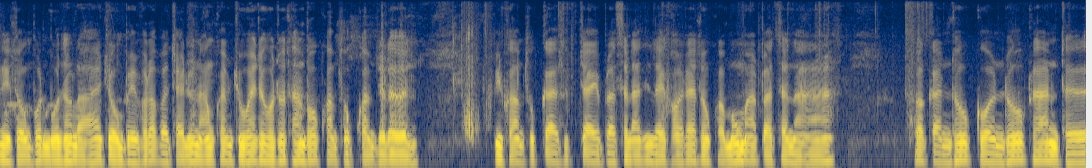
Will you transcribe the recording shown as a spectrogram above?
ในทรงผลบุญทั้งหลาย จงเป็นพระประจัยด้วยน้ำความช่วยให้ทุกคนทุกท่านพบความสุขความเจริญ มีความสุขกายสุขใจปรารถนาที่ใดขอได้ทรงความมุ่งมั่นปรารถนา ประกันทุกคนทุกท่านเธอ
